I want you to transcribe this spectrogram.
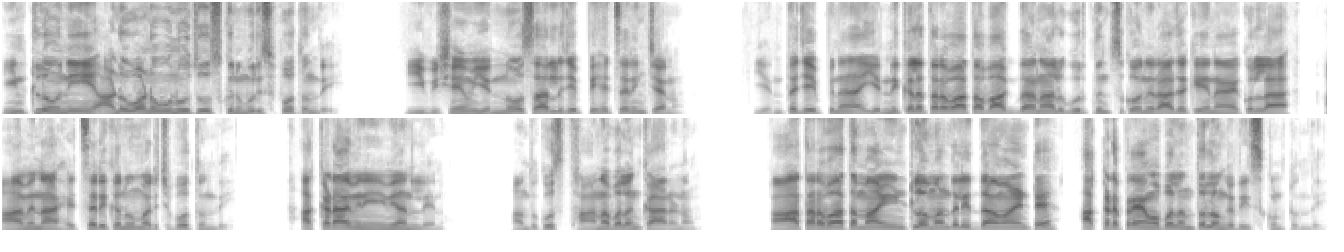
ఇంట్లోని అణువణువునూ చూసుకుని మురిసిపోతుంది. ఈ విషయం ఎన్నోసార్లు చెప్పి హెచ్చరించాను. ఎంత చెప్పినా ఎన్నికల తర్వాత వాగ్దానాలు గుర్తుంచుకోని రాజకీయ నాయకుల్లా ఆమె నా హెచ్చరికను మరిచిపోతుంది. అక్కడ ఆమెనేమీ అనలేను. అందుకు స్థానబలం కారణం. ఆ తర్వాత మా ఇంట్లో మందలిద్దామా అంటే అక్కడ ప్రేమబలంతో లొంగదీసుకుంటుంది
